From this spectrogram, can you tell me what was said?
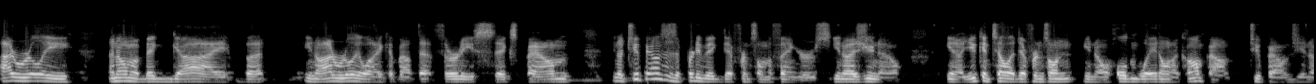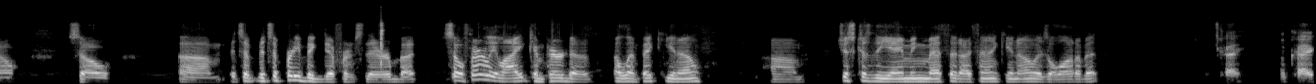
i really i know i'm a big guy but you know i really like about that 36 pound you know two pounds is a pretty big difference on the fingers you know as you know you know you can tell a difference on you know holding weight on a compound two pounds you know so um, it's a it's a pretty big difference there but so fairly light compared to olympic you know um, just because the aiming method, I think, you know, is a lot of it. Okay. Okay.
